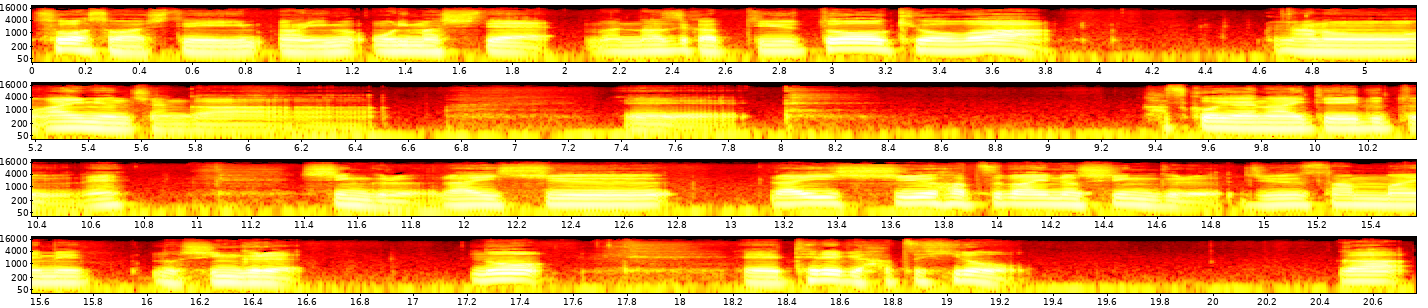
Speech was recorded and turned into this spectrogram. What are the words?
そわそわしてあ今おりまして、まあ、なぜかっていうと、今日は、あの、あいみょんちゃんが、えー、初恋が泣いているというね、シングル、来週、来週発売のシングル、13枚目のシングルの、えー、テレビ初披露が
